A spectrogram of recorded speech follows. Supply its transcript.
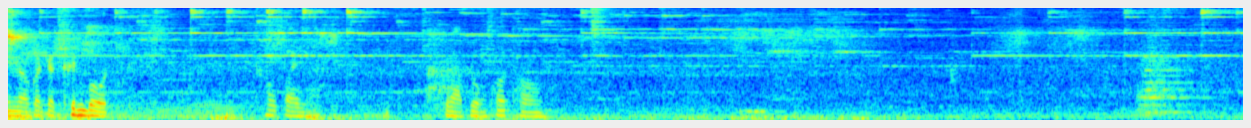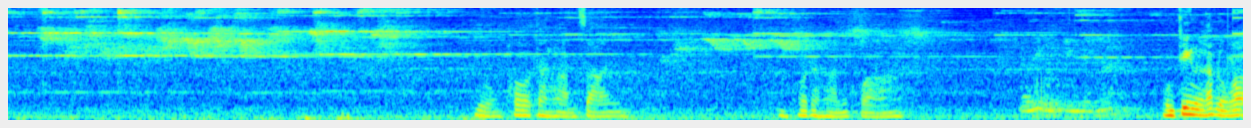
นี่เราก็จะขึ้นโบสถ์เข้าไปกราบหลวงพ่อทอง หลวงพ่อทหารซ้ายหลวงพ่อทหารขวาองค์จริงเลยครับหลวงพ่อ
